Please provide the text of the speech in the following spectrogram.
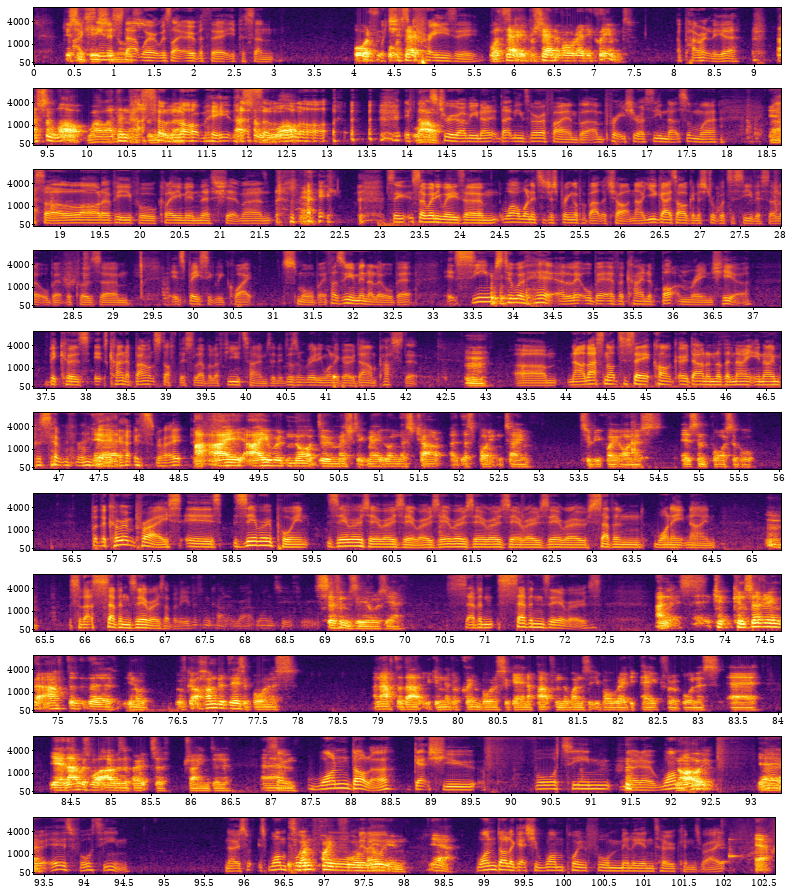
Just in I've case seen a he stat where it was like over 30 percent, or, which or is 30 crazy. or That's thirty percent have already claimed. Apparently, yeah. That's a lot. Well, I didn't That's actually a know that. That's a lot, mate. That's, That's a a lot. lot. if Wow. that's true, I mean, I, that needs verifying, but I'm pretty sure I've seen that somewhere. Yeah. That's a lot of people claiming this shit, man. Yeah. Like, so, so, anyways, um, what I wanted to just bring up about the chart. Now, you guys are going to struggle to see this a little bit because um, it's basically quite small. But if I zoom in a little bit, it seems to have hit a little bit of a kind of bottom range here because it's kind of bounced off this level a few times and it doesn't really want to go down past it. Um, now, that's not to say it can't go down another 99% from here, Yeah. guys, right? I, I I would not do Mystic Meg on this chart at this point in time. To be quite honest, it's impossible. But the current price is zero point zero zero zero zero zero zero zero seven one eight nine. So that's seven zeros, I believe, if I'm counting right. One, two, three. Seven zeros, yeah. seven, seven zeros. And Nice. considering that after the, you know, we've got 100 days of bonus, and after that, you can never claim bonus again, apart from the ones that you've already pegged for a bonus. Uh, yeah, that was what I was about to try and do. so Um, one dollar gets you fourteen. No, no, one No, point. yeah, no, yeah. it is fourteen. No, it's it's one it's point 1.4 four million. million. Yeah, One dollar gets you one point four million tokens, right? yeah.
